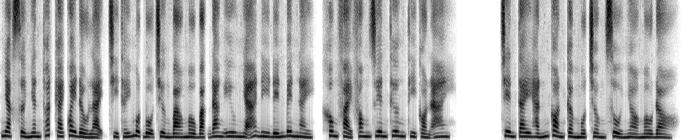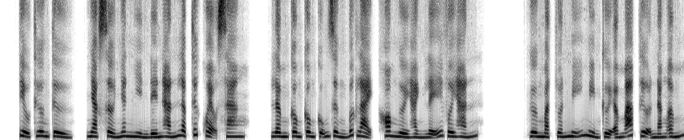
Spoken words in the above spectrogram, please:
nhạc sở nhân thoát cái quay đầu lại, chỉ thấy một bộ trường bào màu bạc đang yêu nhã đi đến bên này, không phải phong duyên thương thì còn ai. Trên tay hắn còn cầm một chồng sổ nhỏ màu đỏ. Tiểu thương tử, nhạc sở nhân nhìn đến hắn lập tức quẹo sang. Lâm công công cũng dừng bước lại, khom người hành lễ với hắn. Gương mặt Tuấn Mỹ mỉm cười ấm áp tựa nắng ấm,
